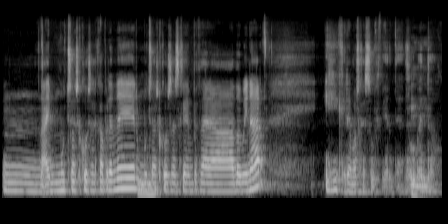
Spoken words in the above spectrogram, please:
mm, hay muchas cosas que aprender, muchas cosas que empezar a dominar y creemos que es suficiente de Sí, momento.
